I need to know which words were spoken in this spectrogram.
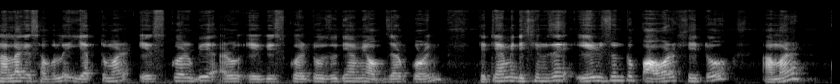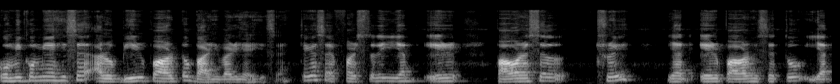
নালাগে চাবলৈ ইয়াত তোমাৰ এ স্কুৱেৰ বি আৰু এ বি স্কুৱেৰটো যদি আমি অবজাৰ্ভ কৰিম তেতিয়া আমি দেখিম যে এৰ যোনটো পাৱাৰ সেইটো আমাৰ কমি কমি আহিছে আৰু বিৰ পাৱাৰটো বাঢ়ি বাঢ়ি আহিছে। ঠিক আছে? ফাৰ্ষ্টতে ইয়াত এৰ পাৱাৰ আছিল থ্ৰী ইয়াত এৰ পাৱাৰ হৈছে টু ইয়াত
